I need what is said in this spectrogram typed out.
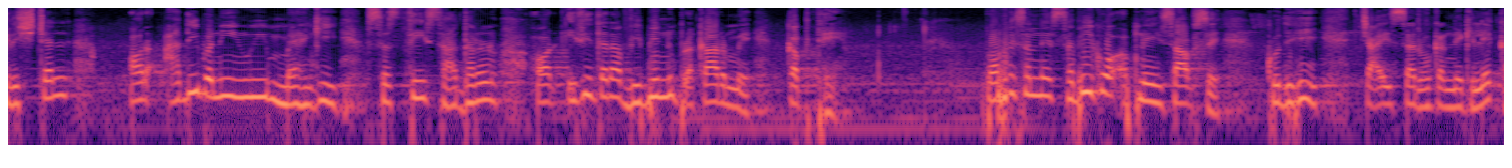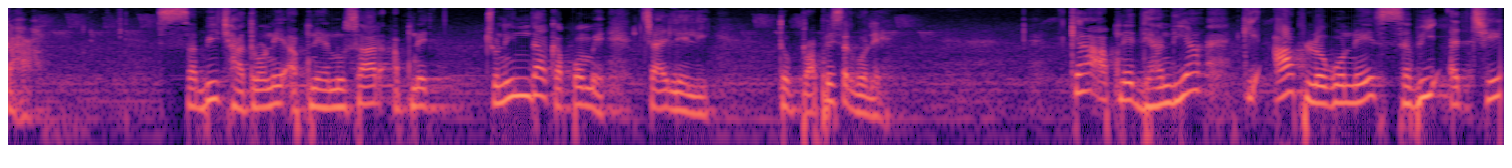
क्रिस्टल और आदि बनी हुई महँगी, सस्ती, साधारण और इसी तरह विभिन्न प्रकार में कप थे। प्रोफेसर ने सभी को अपने हिसाब से खुद ही चाय सर्व करने के लिए कहा। सभी छात्रों ने अपने अनुसार अपने चुनिंदा कपों में चाय ले ली। तो प्रोफेसर बोले, क्या आपने ध्यान दिया कि आप लोगों ने सभी अच्छे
